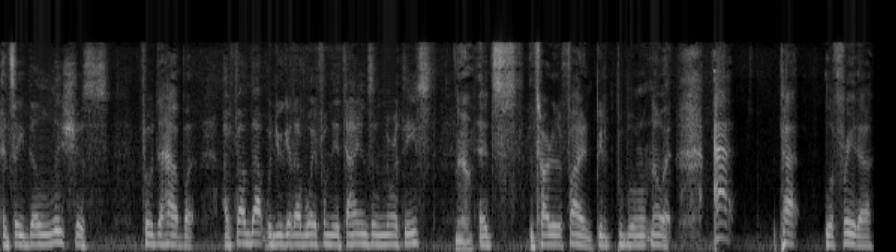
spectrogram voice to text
It's a delicious food to have, but I found out when you get away from the Italians in the Northeast, Yeah. it's it's harder to find. People don't know it. At Pat LaFrieda,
